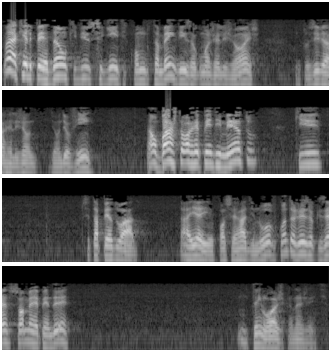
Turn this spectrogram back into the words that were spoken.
Não é aquele perdão que diz o seguinte, como também diz algumas religiões, inclusive a religião de onde eu vim. Não, basta o arrependimento que você está perdoado. Aí, aí, eu posso errar de novo, quantas vezes eu quiser, só me arrepender? Não tem lógica, né, gente?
